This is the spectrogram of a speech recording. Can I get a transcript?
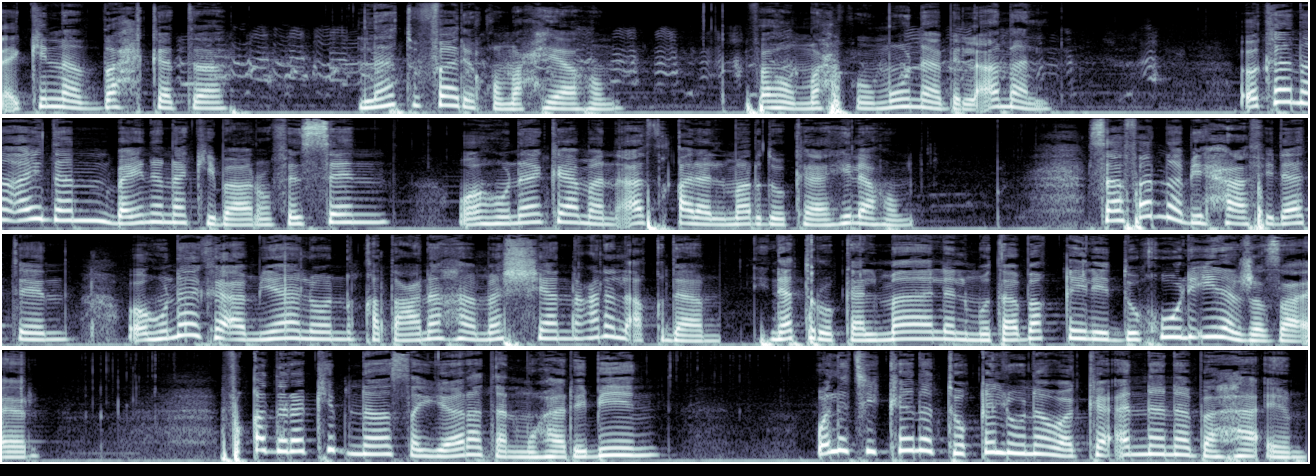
لكن الضحكة لا تفارق محياهم فهم محكومون بالأمل. وكان أيضا بيننا كبار في السن وهناك من أثقل المرض كاهلهم. سافرنا بحافلات وهناك أميال قطعناها مشيا على الأقدام. لنترك المال المتبقي للدخول إلى الجزائر. فقد ركبنا سيارة مهربين والتي كانت تقلنا وكأننا بهائم.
